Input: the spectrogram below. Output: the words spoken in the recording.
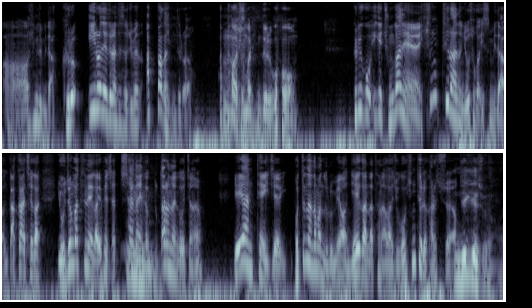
어, 힘듭니다. 그러, 이런 애들한테 사주면 아빠가 힘들어요. 아빠가 정말 힘들고, 그리고 이게 중간에 힌트라는 요소가 있습니다. 그러니까 아까 제가 요정 같은 애가 옆에 차- 찾아다닌다, 음. 또 따라다닌다고 했잖아요. 얘한테 이제 버튼 하나만 누르면 얘가 나타나가지고 힌트를 가르쳐줘요. 음, 얘기해줘요. 예.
